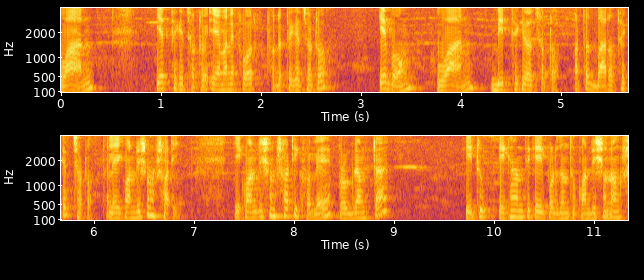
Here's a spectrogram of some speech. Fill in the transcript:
ওয়ানের থেকে ছোট এ মানে ফোর ফোরের থেকে ছোট, এবং ওয়ান বির থেকেও ছোট, অর্থাৎ বারো থেকে ছোট। তাহলে এই কন্ডিশন সঠিক। এই কন্ডিশন সঠিক হলে প্রোগ্রামটা এইটুক এখান থেকে এই পর্যন্ত কন্ডিশন অংশ,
